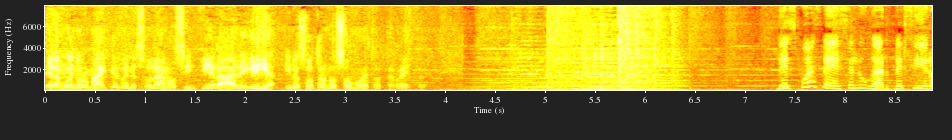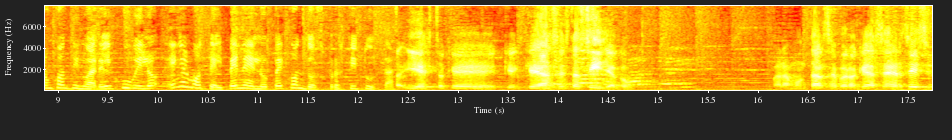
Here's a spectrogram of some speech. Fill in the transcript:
Era muy normal que el venezolano sintiera alegría y nosotros no somos extraterrestres. Después de ese lugar decidieron continuar el júbilo en el motel Penélope con dos prostitutas. ¿Y esto qué, qué, qué hace esta silla? ¿Cómo? Para montarse, ¿pero qué hace ejercicio?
